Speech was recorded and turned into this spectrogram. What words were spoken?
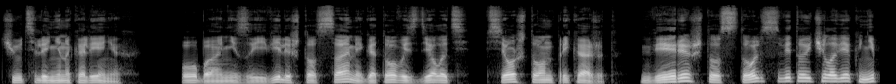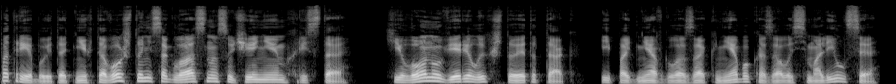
чуть ли не на коленях. Оба они заявили, что сами готовы сделать все, что он прикажет веря, что столь святой человек не потребует от них того, что не согласно с учением Христа. Хилон уверил их, что это так, и, подняв глаза к небу, казалось, молился,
